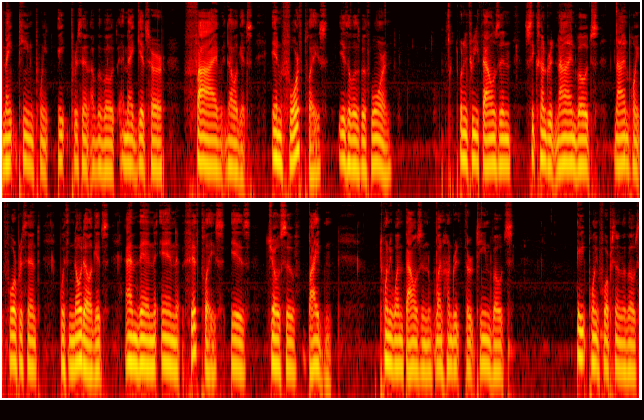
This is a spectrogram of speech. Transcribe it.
19.8% of the vote, and that gets her five delegates. In fourth place is Elizabeth Warren, 23,609 votes, 9.4%, with no delegates. And then in fifth place is Joseph Biden, 21,113 votes, 8.4% of the votes,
